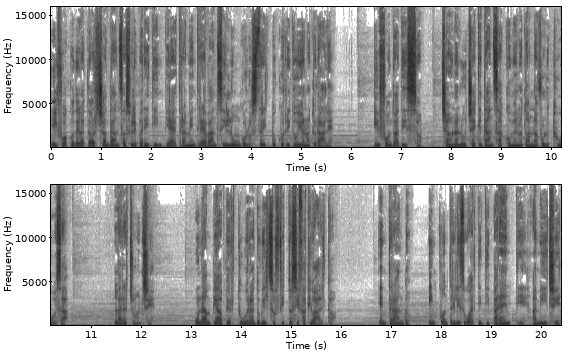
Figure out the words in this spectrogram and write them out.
Il fuoco della torcia danza sulle pareti in pietra mentre avanzi lungo lo stretto corridoio naturale. In fondo ad esso c'è una luce che danza come una donna voluttuosa. La raggiungi. Un'ampia apertura dove il soffitto si fa più alto. Entrando, incontri gli sguardi di parenti, amici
